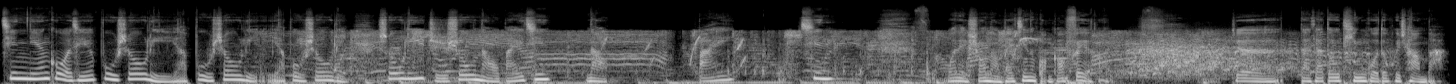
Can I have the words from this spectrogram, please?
今年过节不收礼呀，不收礼呀，不收礼，收礼只收脑白金，脑白金。我得收脑白金的广告费了。这大家都听过，都会唱吧？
